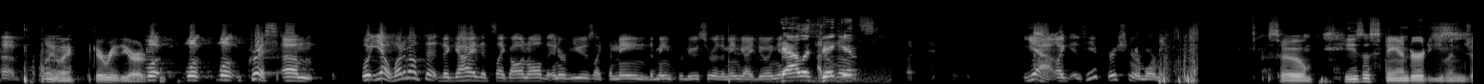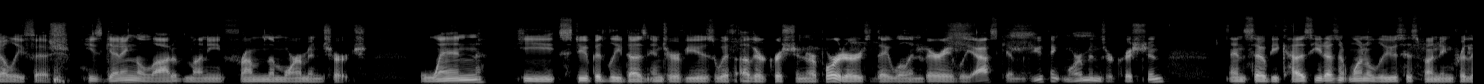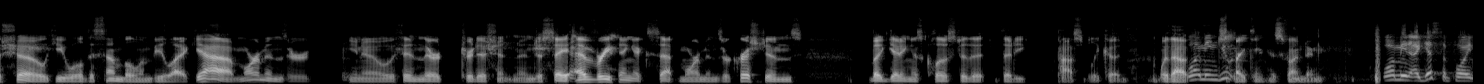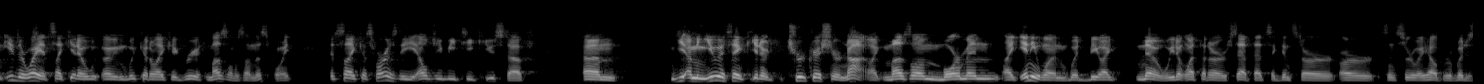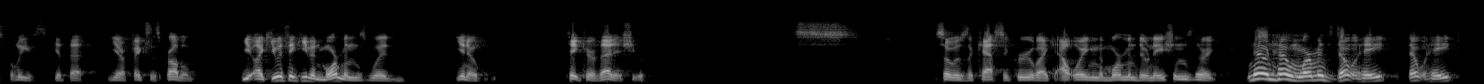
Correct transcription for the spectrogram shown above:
Uh, Well, anyway, go read the article. well, well, well, Chris. Um, well, yeah. What about the the guy that's like on all the interviews, like the main the main producer, the main guy doing it? Dallas I know. Jenkins. Yeah, like is he a Christian or Mormon? So he's a standard evangelifish. He's getting a lot of money from the Mormon church. When he stupidly does interviews with other Christian reporters, they will invariably ask him, Do you think Mormons are Christian? And so, because he doesn't want to lose his funding for the show, he will dissemble and be like, Yeah, Mormons are, you know, within their tradition, and just say everything except Mormons are Christians, but getting as close to that that he possibly could without Well, I mean, you, spiking his funding. Well, I mean, I guess the point either way, it's like you know, I mean, we could like agree with Muslims on this point. It's like as far as the LGBTQ stuff, um, I mean, you would think you know, true Christian or not, like Muslim, Mormon, like anyone would be like, no, we don't want that on our set. That's against our our sincerely held religious beliefs. Get that, you know, fix this problem. You, like you would think even Mormons would, you know, take care of that issue. So is the cast and crew like outweighing the Mormon donations? They're like, no, no, Mormons don't hate, don't hate.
